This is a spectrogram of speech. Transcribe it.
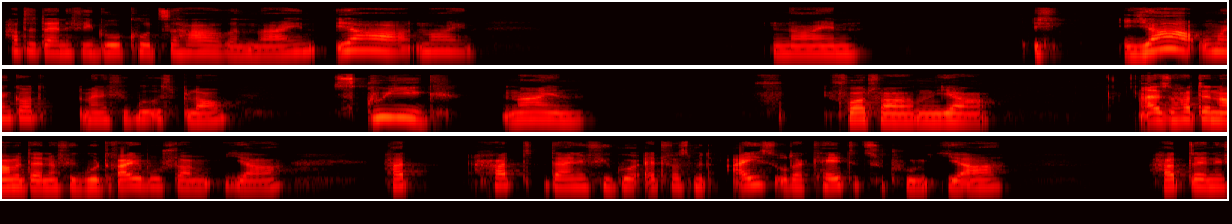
Hatte deine Figur kurze Haare? Nein. Ja, nein. Nein. Ich, ja, oh mein Gott, meine Figur ist blau. Squeak. Nein fortfahren, ja. Also hat der Name deiner Figur drei Buchstaben, ja. Hat, hat deine Figur etwas mit Eis oder Kälte zu tun, ja. Hat deine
